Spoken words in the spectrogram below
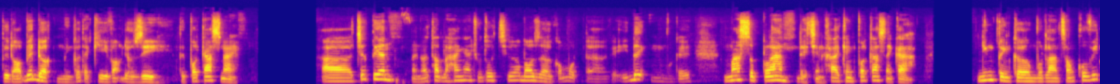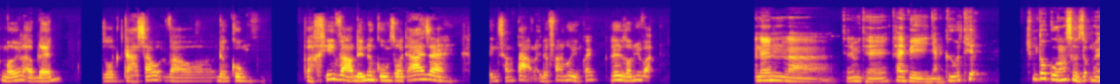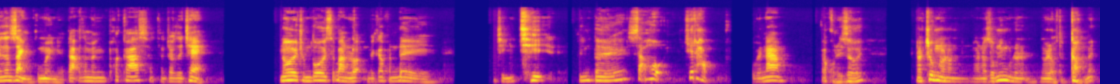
từ đó biết được mình có thể kỳ vọng điều gì từ podcast này. À, trước tiên phải nói thật là hai anh em chúng tôi chưa bao giờ có một uh, cái ý định một cái master plan để triển khai kênh podcast này cả nhưng tình cờ một làn sóng covid mới là ập đến dồn cả xã hội vào đường cùng. Và khi vào đến đường cùng rồi thì ai dè tính sáng tạo lại được phát huy một cách ghê gớm như vậy. Cho nên là thế nên vì thế thay vì nhàn cư bất thiện chúng tôi cố gắng sử dụng thời gian rảnh của mình để tạo ra mình podcast dành cho giới trẻ. Nơi chúng tôi sẽ bàn luận về các vấn đề chính trị kinh tế xã hội triết học của Việt Nam và của thế giới. Nói chung là nó, nó giống như một nồi đầu thực cẩm ấy.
